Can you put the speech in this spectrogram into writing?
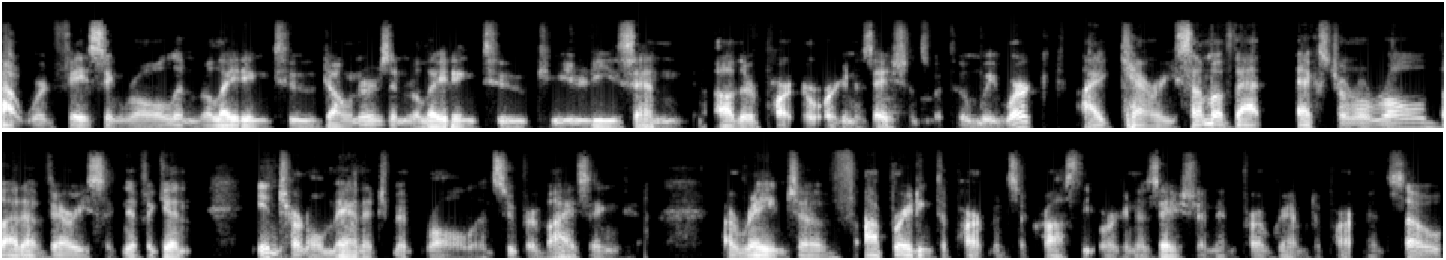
outward facing role in relating to donors and relating to communities and other partner organizations with whom we work. I carry some of that external role, but a very significant internal management role in supervising a range of operating departments across the organization and program departments. So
